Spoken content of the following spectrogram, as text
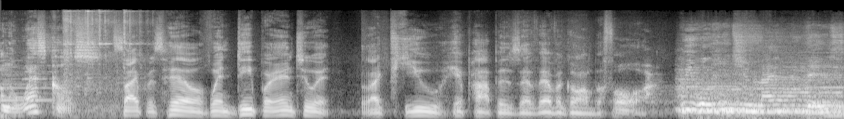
on the West Coast. Cypress Hill went deeper into it like few hip hoppers have ever gone before. We will hit you like this.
